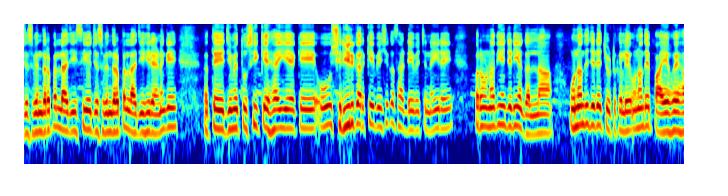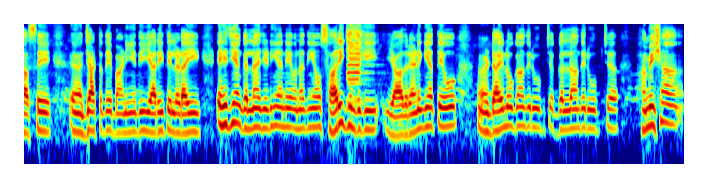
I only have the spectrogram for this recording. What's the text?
ਜਸਵਿੰਦਰ ਭੱਲਾ ਜੀ ਸੀ, ਉਹ ਜਸਵਿੰਦਰ ਭੱਲਾ ਜੀ ਹੀ ਰਹਿਣਗੇ। ਤੇ ਜਿਵੇਂ ਤੁਸੀਂ ਕਿਹਾ ਹੀ ਹੈ ਕਿ ਉਹ ਸਰੀਰ ਕਰਕੇ ਬੇਸ਼ੱਕ ਸਾਡੇ ਵਿੱਚ ਨਹੀਂ ਰਹੇ, ਪਰ ਉਹਨਾਂ ਦੀਆਂ ਜਿਹੜੀਆਂ ਗੱਲਾਂ, ਉਹਨਾਂ ਦੇ ਜਿਹੜੇ ਚੁਟਕਲੇ, ਉਹਨਾਂ ਦੇ ਪਾਏ ਹੋਏ ਹਾਸੇ ਜੱਟ ਦੇ ਬਾਣੀਏ ਦੀ ਯਾਰੀ ਤੇ ਲੜਾਈ, ਇਹੋ ਜਿਹੀਆਂ ਗੱਲਾਂ ਜਿਹੜੀਆਂ ਨੇ ਉਹਨਾਂ ਦੀਆਂ ਉਹ ਸਾਰੀ ਜ਼ਿੰਦਗੀ ਯਾਦ ਰਹਿਣਗੀਆਂ ਤੇ ਉਹ ਡਾਇਲੋਗਾਂ ਦੇ ਰੂਪ ਚ ਗੱਲਾਂ ਦੇ ਰੂਪ ਚ ਹਮੇਸ਼ਾ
